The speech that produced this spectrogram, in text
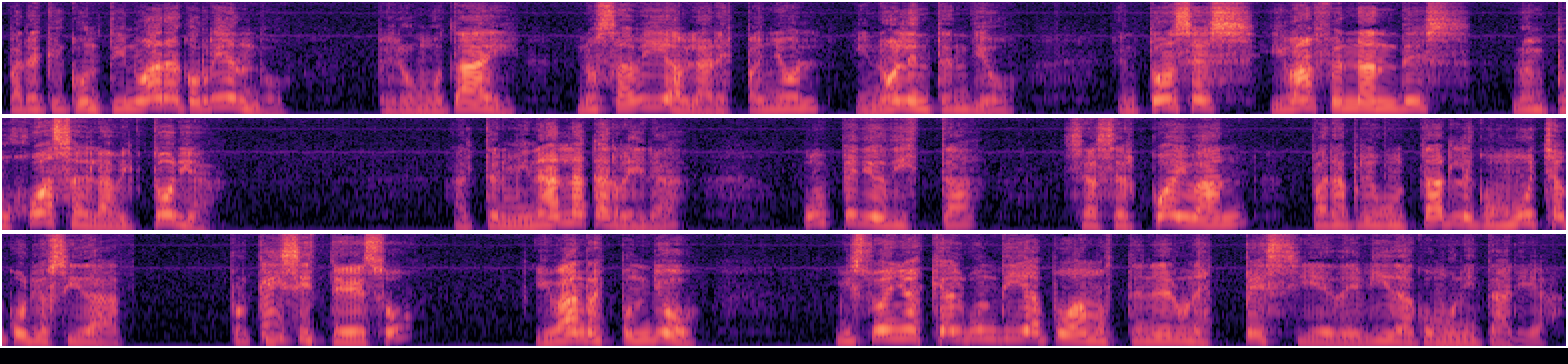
para que continuara corriendo. Pero Mutai no sabía hablar español y no le entendió. Entonces Iván Fernández lo empujó hacia la victoria. Al terminar la carrera, un periodista se acercó a Iván para preguntarle con mucha curiosidad, ¿por qué hiciste eso? Iván respondió, mi sueño es que algún día podamos tener una especie de vida comunitaria.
